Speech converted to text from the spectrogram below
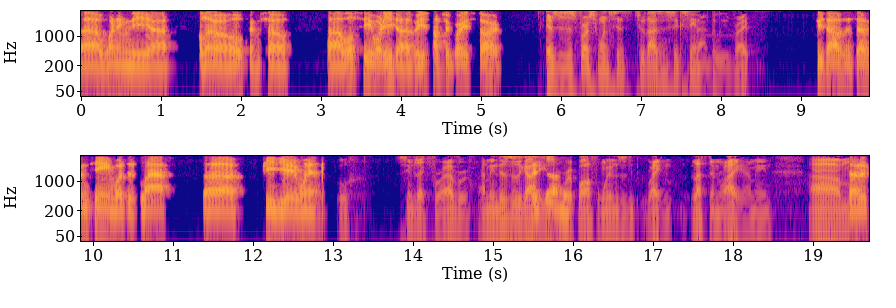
uh, winning the uh, Valero Open. So uh, we'll see what he does. But he's off to a great start. This is his first one since 2016, I believe, right? 2017 was his last uh, PGA win. Ooh, seems like forever. I mean, this is a guy that used to rip off wins right, left, and right. I mean, um, that is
